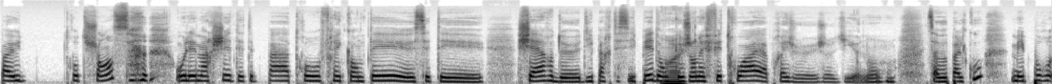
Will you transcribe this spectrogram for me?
pas eu trop de chance, où les marchés n'étaient pas trop fréquentés c'était cher d'y participer. Donc Ouais. j'en ai fait trois et après je, je dis euh, non, ça vaut pas le coup. Mais pour,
